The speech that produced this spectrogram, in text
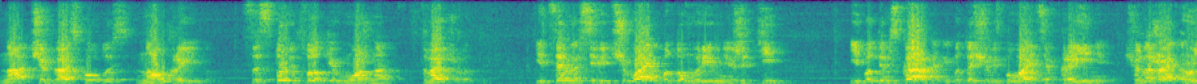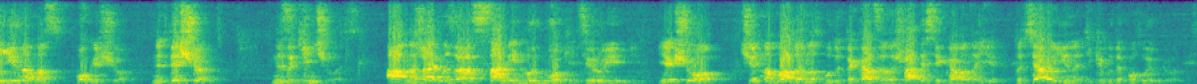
на Черкаську область, на Україну. Це 100% можна стверджувати. І це ми всі відчуваємо по тому рівні житті, і по тим скаргам, і по те, що відбувається в країні, що, на жаль, руїна в нас поки що не те, що не закінчилась. А на жаль, ми зараз самі глибокі в цій руїні. І якщо чинна влада в нас буде така залишатися, яка вона є, то ця руїна тільки буде поглиблюватися.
